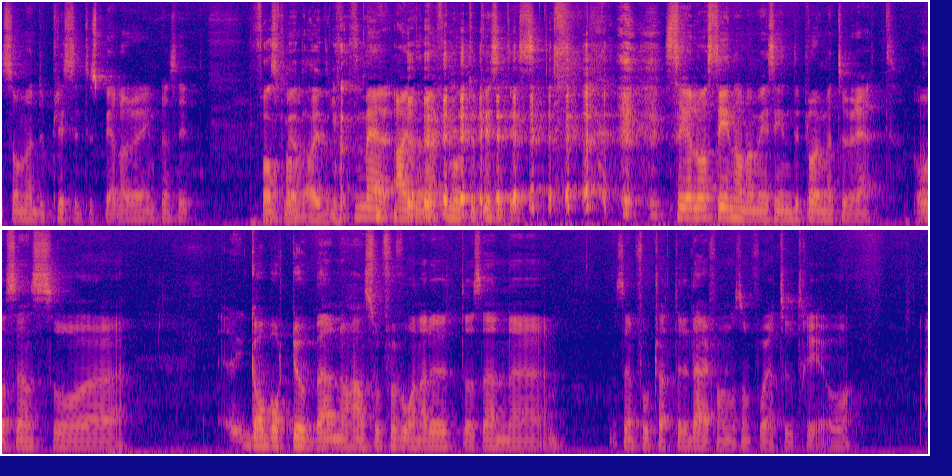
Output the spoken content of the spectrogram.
som en duplicity-spelare i princip. Fast med Aha. Idleness. Med Idenef mot duplicities. Så jag låste in honom i sin deployment tur 1. Och sen så eh, gav bort dubben och han såg förvånad ut och sen eh, Sen fortsatte det därifrån och så får jag tur 3 och ja,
